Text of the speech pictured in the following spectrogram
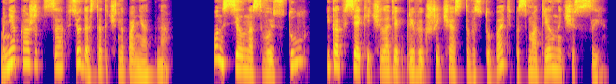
Мне кажется, все достаточно понятно. Он сел на свой стул и, как всякий человек, привыкший часто выступать, посмотрел на часы.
